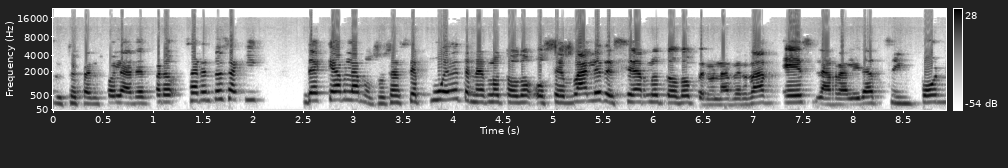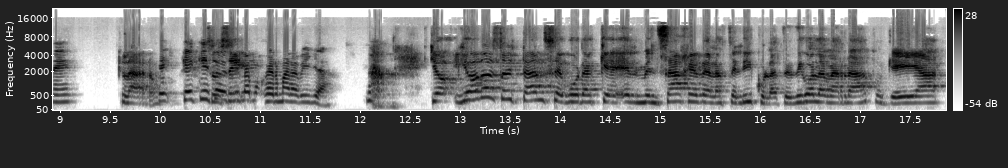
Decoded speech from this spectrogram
spoiler, pero, Sara, entonces aquí, ¿de qué hablamos? O sea, se puede tenerlo todo o se vale desearlo todo, pero la verdad es, la realidad se impone. Claro. ¿Qué, quiso decir la Mujer Maravilla? Yo, yo no estoy tan segura que el mensaje de la película, te digo la verdad, porque ella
